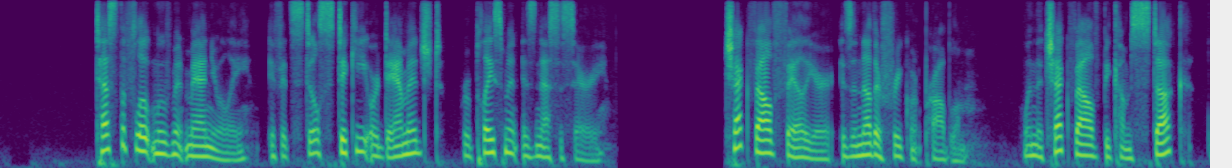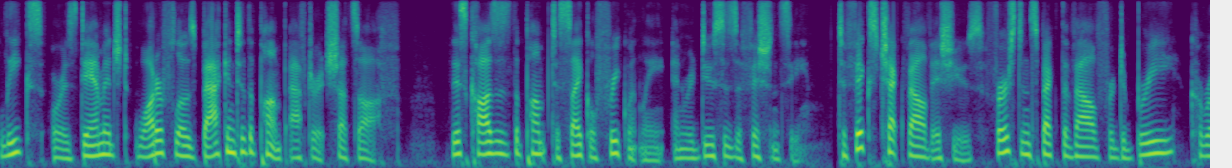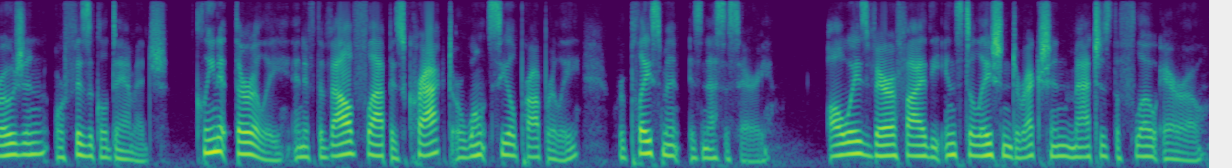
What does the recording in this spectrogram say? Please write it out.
Test the float movement manually. If it's still sticky or damaged, replacement is necessary. Check valve failure is another frequent problem. When the check valve becomes stuck, leaks, or is damaged, water flows back into the pump after it shuts off. This causes the pump to cycle frequently and reduces efficiency. To fix check valve issues, first inspect the valve for debris, corrosion, or physical damage. Clean it thoroughly, and if the valve flap is cracked or won't seal properly, replacement is necessary. Always verify the installation direction matches the flow arrow.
